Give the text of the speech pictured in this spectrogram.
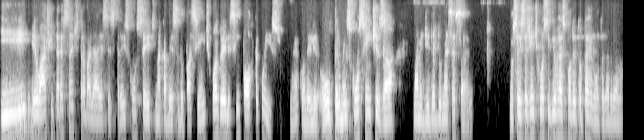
E eu acho interessante trabalhar esses três conceitos na cabeça do paciente quando ele se importa com isso, né? Quando ele ou pelo menos conscientizar na medida do necessário. Não sei se a gente conseguiu responder a tua pergunta, Gabriela.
